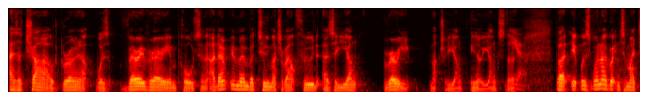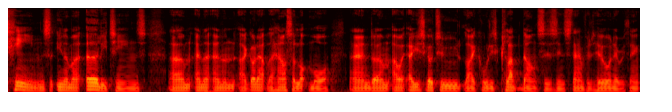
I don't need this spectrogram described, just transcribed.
as a child growing up was very, very important. I don't remember too much about food as a young, very much a young, you know, youngster. Yeah. But it was when I got into my teens, you know, my early teens, um, and and I got out of the house a lot more. And um, I, I, used to go to like all these club dances in Stamford Hill and everything.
